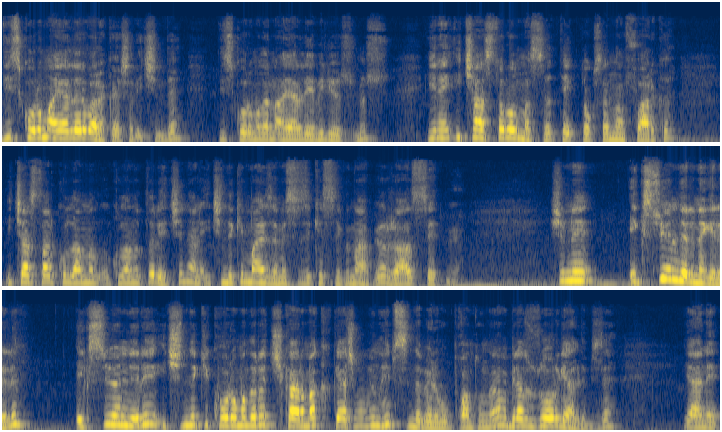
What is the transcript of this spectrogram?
Diz koruma ayarları var arkadaşlar içinde. Diz korumalarını ayarlayabiliyorsunuz. Yine iç hastar olması tek 90'dan farkı. İç hastar kullanma, kullandıkları için yani içindeki malzeme sizi kesinlikle ne yapıyor? Rahatsız etmiyor. Şimdi eksi yönlerine gelelim. Eksi yönleri içindeki korumaları çıkarmak. Gerçi bunun hepsinde böyle bu pantolonlar ama biraz zor geldi bize. Yani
